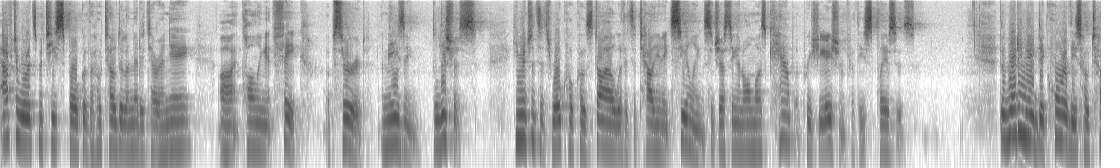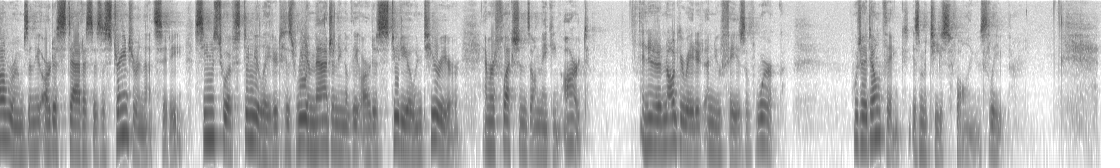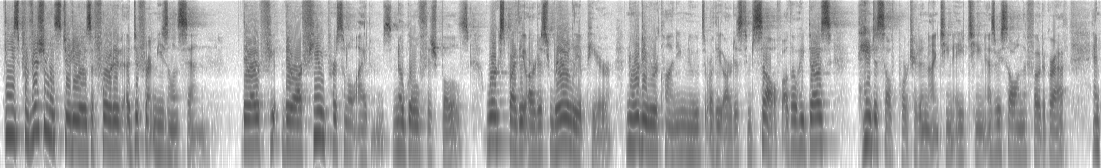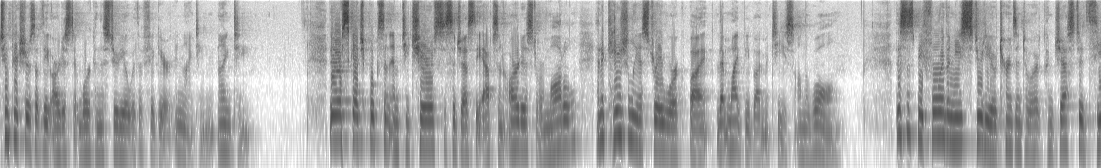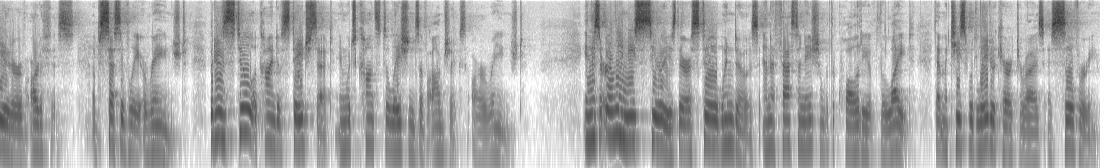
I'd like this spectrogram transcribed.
Afterwards, Matisse spoke of the Hotel de la Méditerranée, uh, calling it fake, absurd, amazing, delicious. He mentions its Rococo style with its Italianate ceiling, suggesting an almost camp appreciation for these places. The ready-made decor of these hotel rooms and the artist's status as a stranger in that city seems to have stimulated his reimagining of the artist's studio interior and reflections on making art. And it inaugurated a new phase of work, which I don't think is Matisse falling asleep. These provisional studios afforded a different mise-en-scène. There are, few, there are few personal items, no goldfish bowls. Works by the artist rarely appear, nor do reclining nudes or the artist himself, although he does paint a self-portrait in 1918, as we saw in the photograph, and two pictures of the artist at work in the studio with a figure in 1919. There are sketchbooks and empty chairs to suggest the absent artist or model, and occasionally a stray work by, that might be by Matisse on the wall. This is before the Nice studio turns into a congested theater of artifice, obsessively arranged. But it is still a kind of stage set in which constellations of objects are arranged. In this early Nice series, there are still windows and a fascination with the quality of the light that Matisse would later characterize as silvery.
